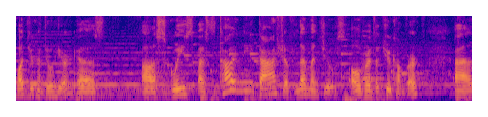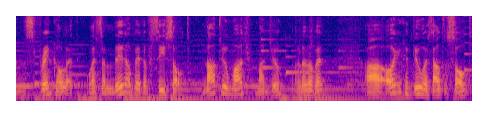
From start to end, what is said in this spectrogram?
what you can do here is uh, squeeze a tiny dash of lemon juice over the cucumber and sprinkle it with a little bit of sea salt. Not too much, mind you, a little bit. Uh, or you can do without the salt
